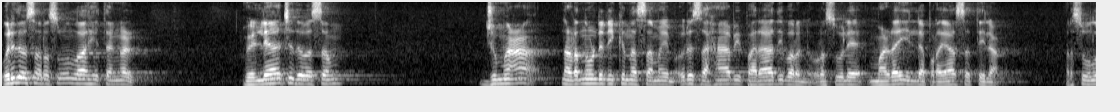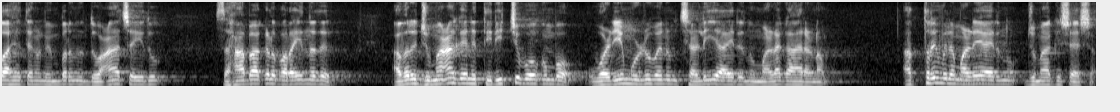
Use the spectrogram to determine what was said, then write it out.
ഒരു ദിവസം റസൂല്ലാഹി തങ്ങൾ വെള്ളിയാഴ്ച ദിവസം ജുമാ നടന്നുകൊണ്ടിരിക്കുന്ന സമയം ഒരു സഹാബി പരാതി പറഞ്ഞു റസൂലെ മഴയില്ല പ്രയാസത്തിലാണ്. റസൂല്ലാഹി തങ്ങൾ മെമ്പറിൽ നിന്ന് ദുആ ചെയ്തു. സഹാബാക്കൾ പറയുന്നത് അവർ ജുമാകന് തിരിച്ചു പോകുമ്പോൾ വഴി മുഴുവനും ചളിയായിരുന്നു മഴ കാരണം. അത്രയും വലിയ മഴയായിരുന്നു ജുമാക്ക് ശേഷം.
